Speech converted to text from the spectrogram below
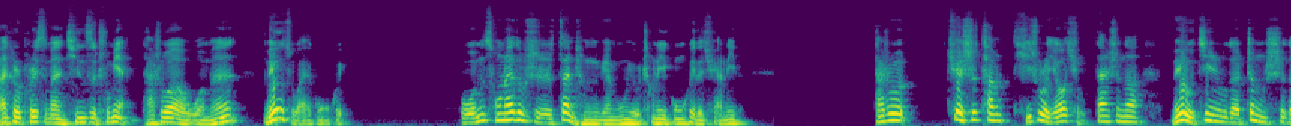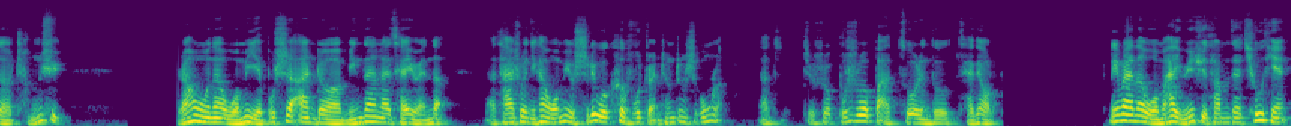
，Michael Prisman 亲自出面，他说我们没有阻碍工会，我们从来都是赞成员工有成立工会的权利的。他说。确实，他们提出了要求，但是呢，没有进入的正式的程序。然后呢，我们也不是按照名单来裁员的。啊，他还说，你看，我们有十六个客服转成正式工了。啊，就是说，不是说把所有人都裁掉了。另外呢，我们还允许他们在秋天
